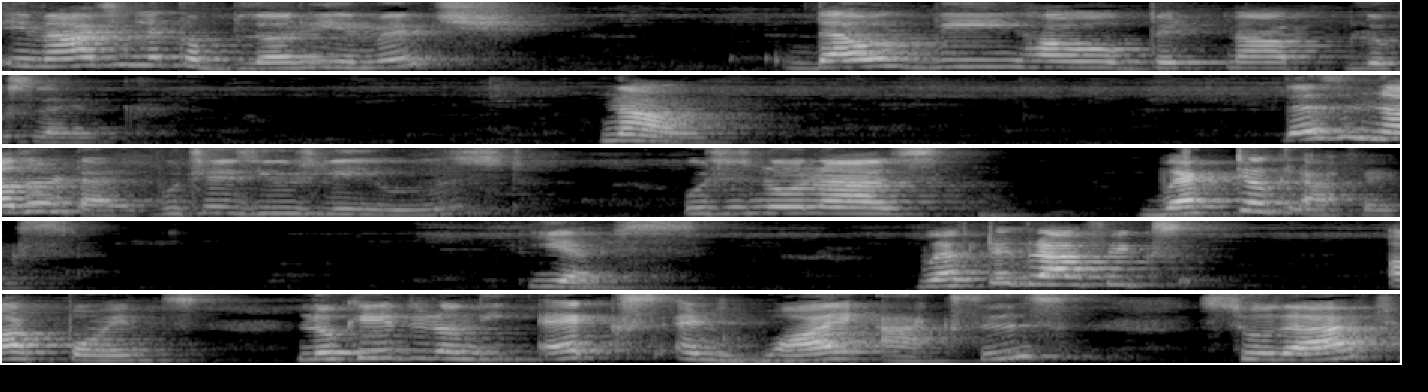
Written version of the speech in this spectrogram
imagine like a blurry image. That would be how a bitmap looks like. Now, there's another type which is usually used, which is known as vector graphics. Yes, vector graphics are points located on the x and y axis so that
